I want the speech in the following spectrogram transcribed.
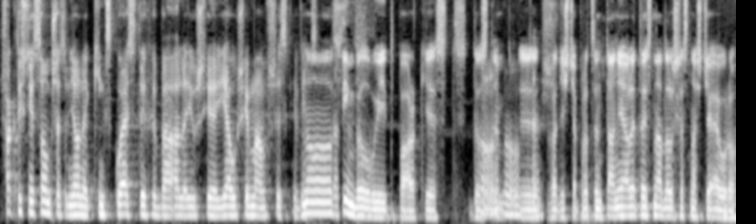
faktycznie są przecenione King's Questy chyba, ale już je, ja już je mam wszystkie. Więc no Thimbleweed Park jest dostępny no, no, 20% taniej, ale to jest nadal 16 euro.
